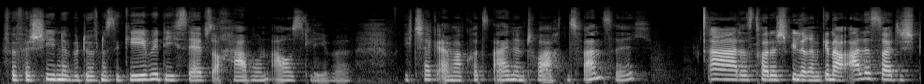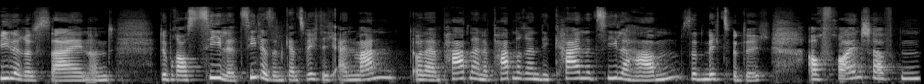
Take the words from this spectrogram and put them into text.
für verschiedene Bedürfnisse gebe, die ich selbst auch habe und auslebe. Ich check einmal kurz ein in Tor 28. Ah, das ist tolle Spielerin. Genau, alles sollte spielerisch sein und du brauchst Ziele. Ziele sind ganz wichtig. Ein Mann oder ein Partner, eine Partnerin, die keine Ziele haben, sind nichts für dich. Auch Freundschaften,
